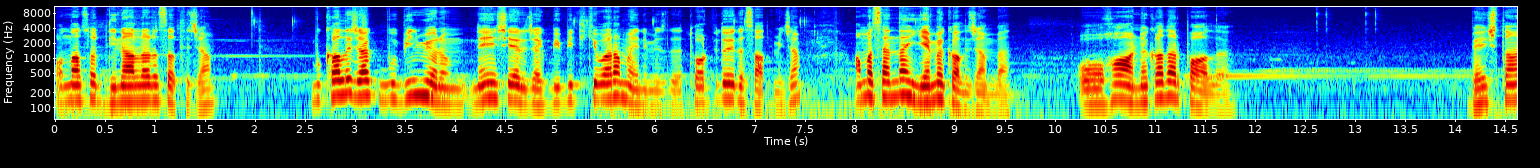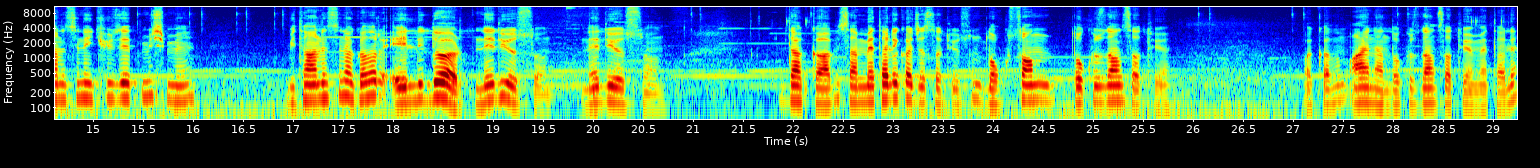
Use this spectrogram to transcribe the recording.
Ondan sonra dinarları satacağım. Bu kalacak. Bu bilmiyorum ne işe yarayacak. Bir bitki var ama elimizde. Torpidoyu da satmayacağım. Ama senden yemek alacağım ben. Oha ne kadar pahalı. 5 tanesine 270 mi? Bir tanesine kadar 54. Ne diyorsun? Ne diyorsun? Bir dakika abi sen metalik acı satıyorsun. 99'dan satıyor. Bakalım aynen 9'dan satıyor metali.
